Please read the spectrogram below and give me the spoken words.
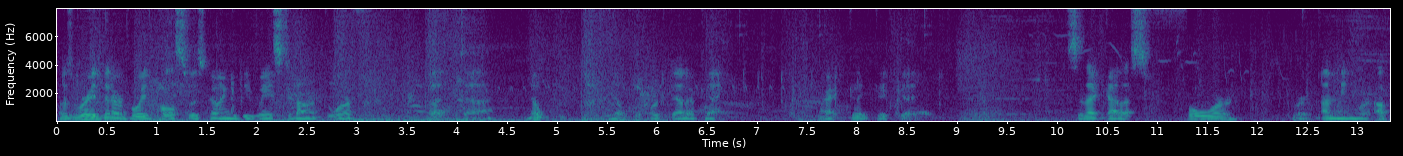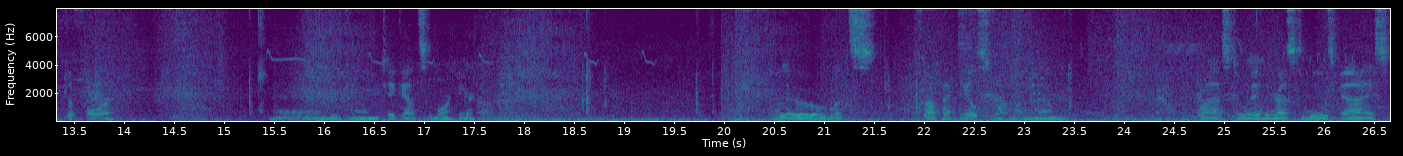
I was worried that our Void Pulse was going to be wasted on a dwarf, but, uh, nope. Nope, it worked out okay. Alright, good, good, good. So that got us four. We're, I mean, we're up to four. And we can take out some more here. Hello, let's drop a hailstorm on them. Blast away the rest of these guys,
